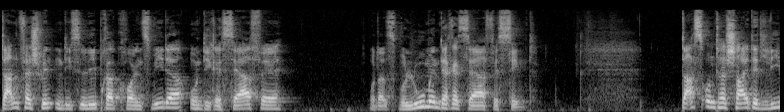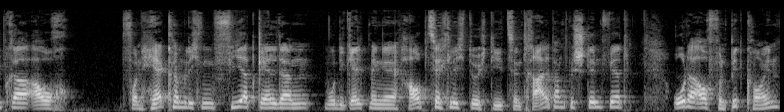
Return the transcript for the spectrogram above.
dann verschwinden diese Libra Coins wieder und die Reserve oder das Volumen der Reserve sinkt. Das unterscheidet Libra auch von herkömmlichen Fiat-Geldern, wo die Geldmenge hauptsächlich durch die Zentralbank bestimmt wird, oder auch von Bitcoin,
